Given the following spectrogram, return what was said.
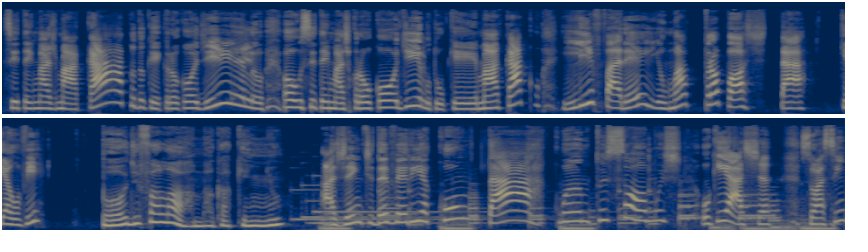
se tem mais macaco do que crocodilo ou se tem mais crocodilo do que macaco, lhe farei uma proposta. Quer ouvir? Pode falar, macaquinho. A gente deveria contar quantos somos. O que acha? Só assim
